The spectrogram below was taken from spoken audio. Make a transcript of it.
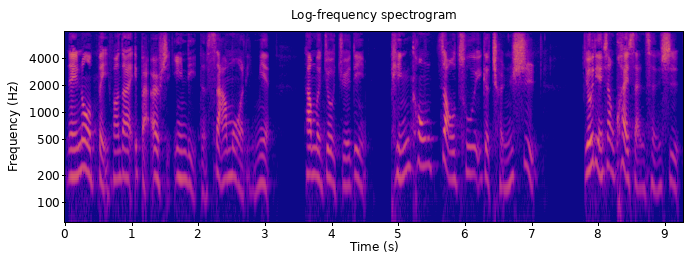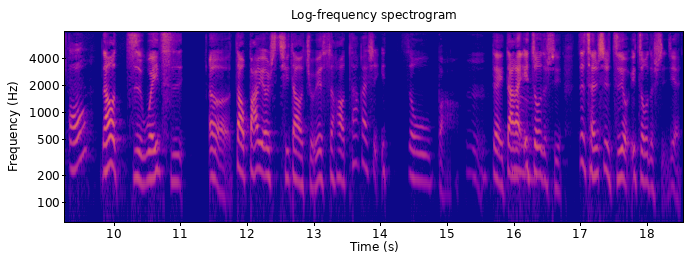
雷诺北方大概一百二十英里的沙漠里面，他们就决定凭空造出一个城市。有点像快闪城市哦，然后只维持呃到八月二十七到九月四号，大概是一周吧。嗯，对，大概一周的时间。嗯、这城市只有一周的时间，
